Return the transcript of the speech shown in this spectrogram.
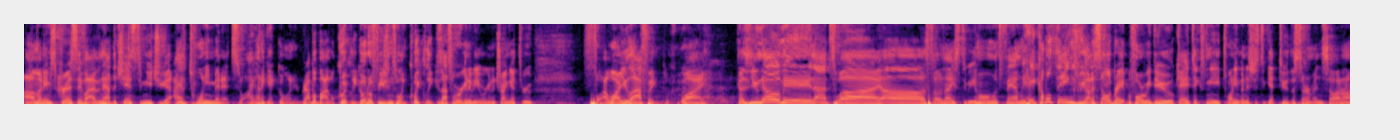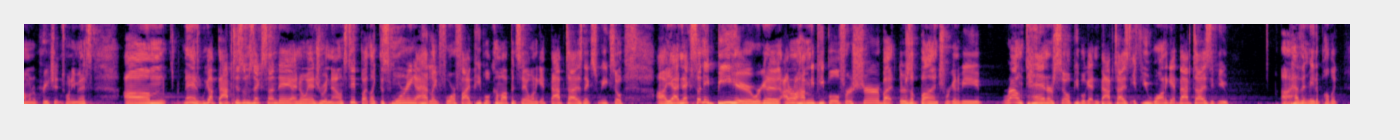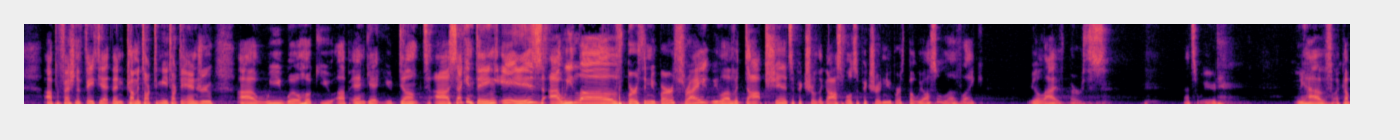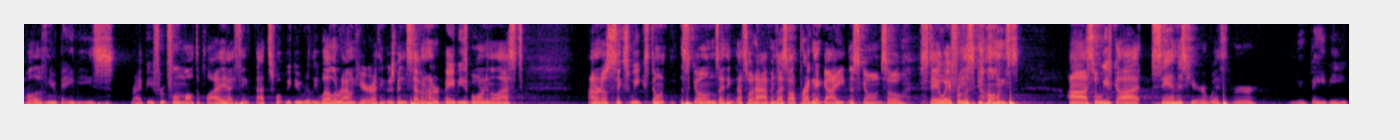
Uh, my name's Chris. If I haven't had the chance to meet you yet, I have 20 minutes, so I got to get going here. Grab a Bible quickly. Go to Ephesians 1 quickly, because that's where we're going to be. We're going to try and get through. Why are you laughing? Why? Because you know me. That's why. Oh, so nice to be home with family. Hey, a couple things we got to celebrate before we do. Okay, it takes me 20 minutes just to get to the sermon, so I don't know how I'm going to preach it in 20 minutes. Um, man, we got baptisms next Sunday. I know Andrew announced it, but like this morning, I had like four or five people come up and say I want to get baptized next week. So, uh, yeah, next Sunday, be here. We're gonna. I don't know how many people for sure, but there's a bunch. We're gonna be around 10 or so people getting baptized. If you want to get baptized, if you uh, haven't made a public uh, profession of faith yet, then come and talk to me, talk to Andrew. Uh, we will hook you up and get you dunked. Uh, second thing is uh, we love birth and new birth, right? We love adoption. It's a picture of the gospel, it's a picture of new birth, but we also love like real live births. That's weird. We have a couple of new babies right? Be fruitful and multiply. I think that's what we do really well around here. I think there's been 700 babies born in the last I don't know, six weeks, don't eat the scones. I think that's what happens. I saw a pregnant guy eating a scone, so stay away from the scones. Uh, so we've got Sam is here with her new baby.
